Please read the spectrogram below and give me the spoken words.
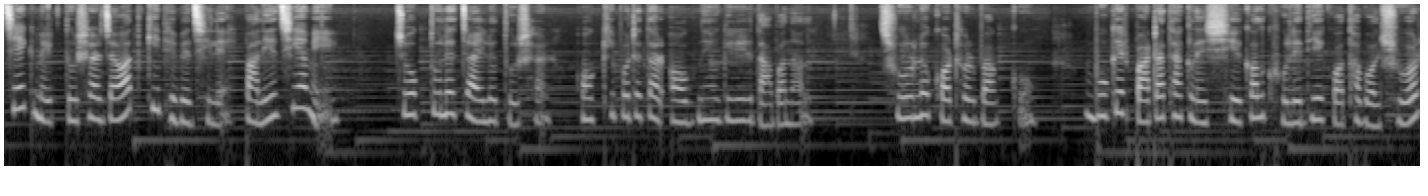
চেকমেট তুষার যাওয়াত কি ভেবেছিলে? পালিয়েছি আমি। চোখ তুলে চাইল তুষার। অক্ষিপটে তার অগ্নেয়গিরির দাবানল। ছুড়ল কঠোর বাক্য। বুকের পাটা থাকলে সেকল খুলে দিয়ে কথা বল, শুয়োর।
